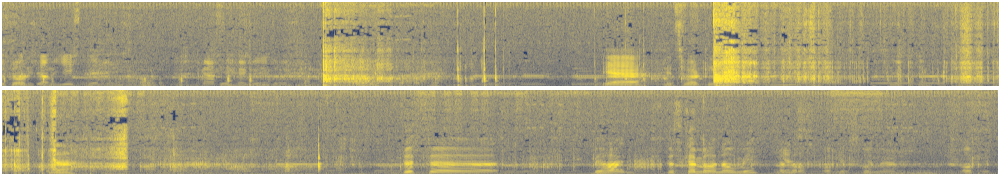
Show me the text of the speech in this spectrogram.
Джорджи. Там есть, Yeah, it's working. Да. This uh, behind this camera now me camera? Yes. Okay, Okay.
